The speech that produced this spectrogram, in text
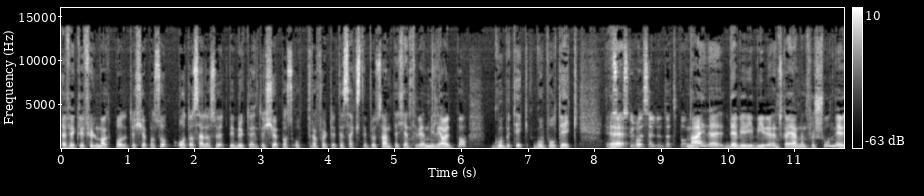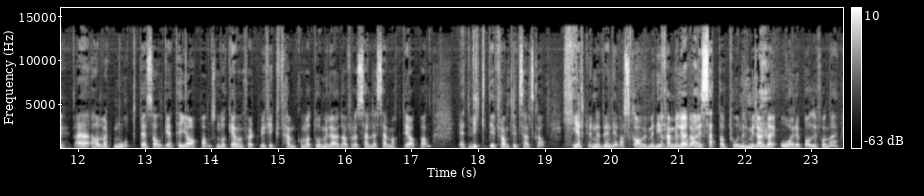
der fikk vi fullmakt både til å kjøpe oss opp og til å selge oss ut. Vi brukte den til å kjøpe oss opp fra 40 til 60% Det tjente vi en milliard på. God butikk, god politikk. Og så skulle eh, selge ut etterpå? Nei, det, det vi, vi ønska gjerne en fusjon. Vi hadde vært mot det salget til Japan som dere gjennomførte. Vi fikk 5,2 milliarder for å selge Cermaq til Japan. Et viktig framtidsselskap. Helt unødvendig. Hva skal vi med de 5 milliardene? Vi setter av 200 milliarder i året på oljefondet.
